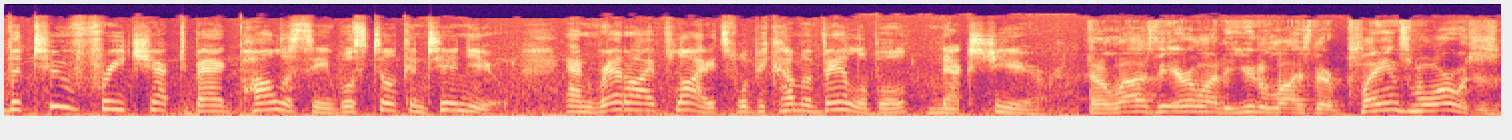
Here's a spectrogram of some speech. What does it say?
The two free checked bag policy will still continue, and red eye flights will become available next year. It allows the airline to utilize their planes more, which is,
